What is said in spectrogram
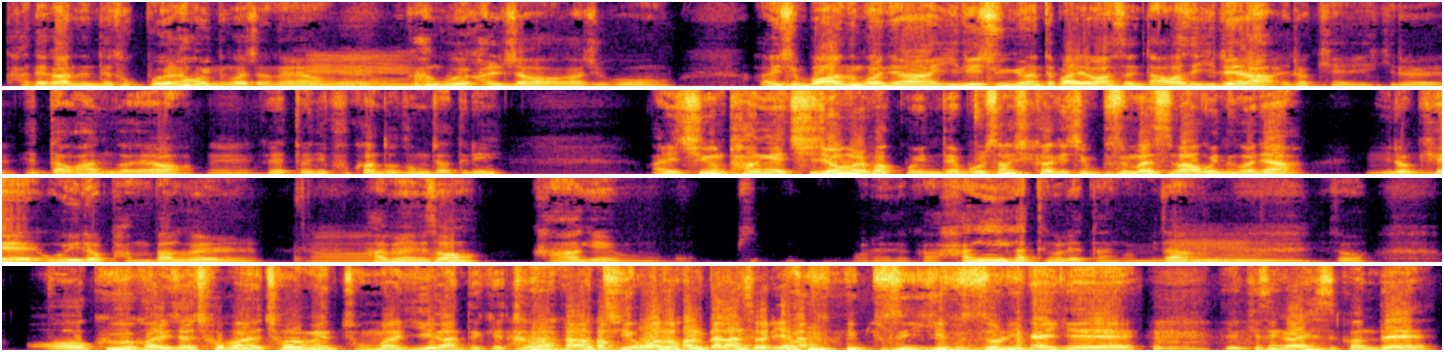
다 돼가는데 독보회를 하고 있는 거잖아요. 음. 그러니까 한국에 관리자가 와가지고 아니 지금 뭐 하는 거냐 일이 중요한데 빨리 와서 나와서 일해라 이렇게 얘기를 했다고 하는 거예요. 네. 그랬더니 북한 노동자들이 아니 지금 당의 지령을 받고 있는데 몰상식하게 지금 무슨 말씀하고 있는 거냐 이렇게 오히려 반박을 아. 하면서 강하게 뭐 비- 뭐라 해야 될까 항의 같은 걸 했다는 겁니다. 음. 그래서 어 그 관리자 초반에 처음엔 정말 이해가 안 됐겠죠. 뭔 어느- 황당한 소리야. 무슨 이게 무슨 소리냐 이게 이렇게 생각했을 건데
